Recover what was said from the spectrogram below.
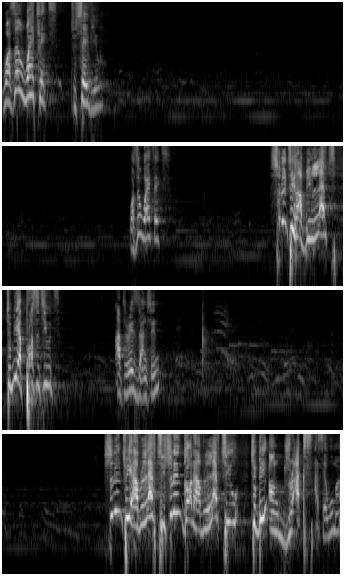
Was it worth it to save you? Was it worth it? Shouldn't you have been left to be a prostitute at Race Junction? Shouldn't we have left you? Shouldn't God have left you to be on drugs as a woman?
